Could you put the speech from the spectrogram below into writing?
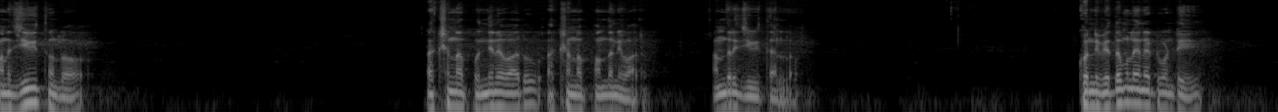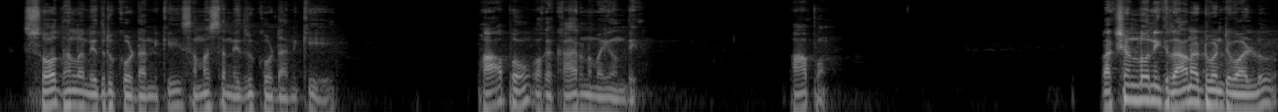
మన జీవితంలో రక్షణ పొందినవారు రక్షణ పొందనివారు అందరి జీవితాల్లో. కొన్ని విధములైనటువంటి శోధనలను ఎదుర్కోవడానికి సమస్యలను ఎదుర్కోవడానికి పాపం ఒక కారణమై ఉంది. పాపం. రక్షణలోనికి రానటువంటి వాళ్ళు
